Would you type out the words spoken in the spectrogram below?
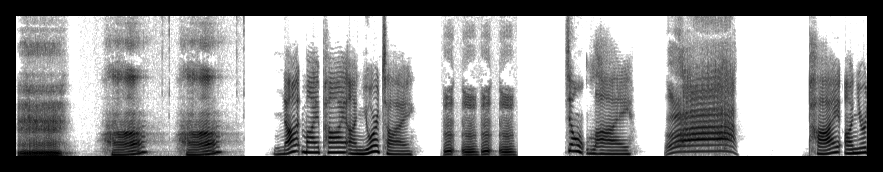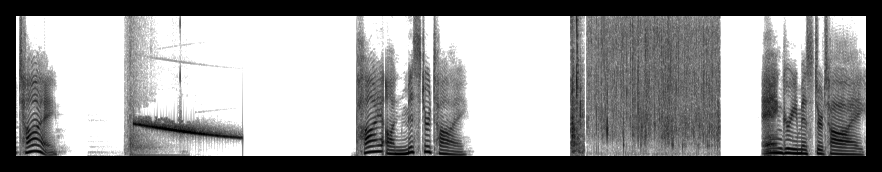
Huh? Huh? Not my pie on your tie. Mm-mm. Mm-mm. Don't lie. Ah! Pie on your tie. Pie on Mr. Tie. Angry Mr. Tie.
